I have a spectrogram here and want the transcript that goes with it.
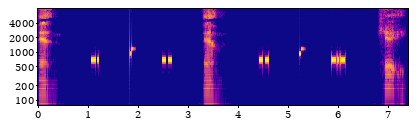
N M. K.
